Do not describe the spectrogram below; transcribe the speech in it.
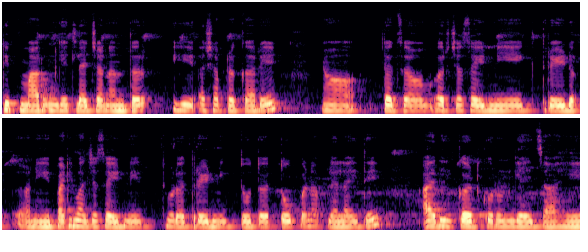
टिप मारून घेतल्याच्या नंतर ही अशा प्रकारे त्याचा वरच्या साईडनी एक थ्रेड आणि पाठीमागच्या साईडनी थोडा थ्रेड निघतो तर तो पण आपल्याला इथे आधी कट करून घ्यायचा आहे.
